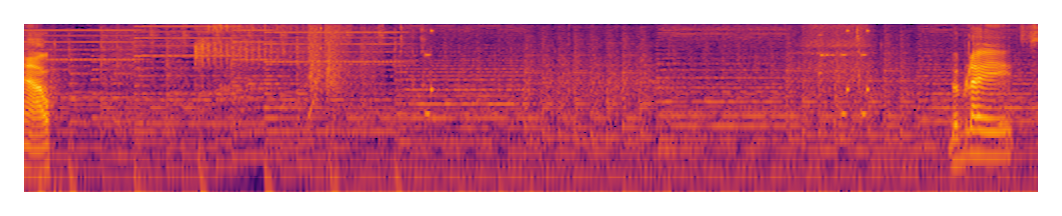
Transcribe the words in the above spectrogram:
Ow. The blades.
